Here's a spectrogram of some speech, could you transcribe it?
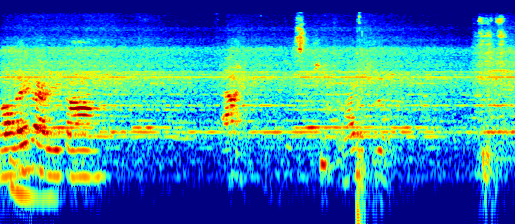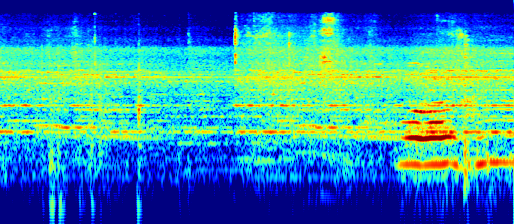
con lấy ra đi con Fine. Let's keep it right here. Was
